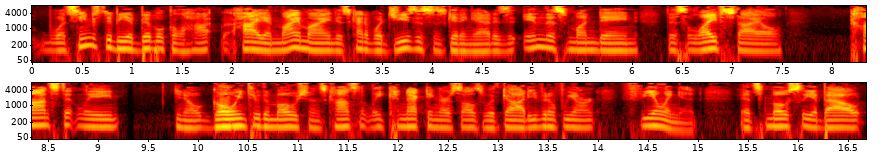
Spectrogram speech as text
what seems to be a biblical high in my mind is kind of what Jesus is getting at is in this mundane, this lifestyle, constantly you know, going through the motions, constantly connecting ourselves with God, even if we aren't feeling it. It's mostly about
